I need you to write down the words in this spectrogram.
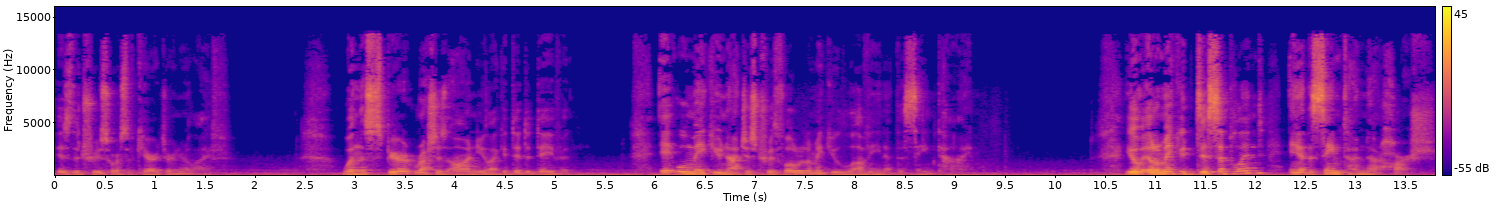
is the true source of character in your life when the Spirit rushes on you like it did to David, it will make you not just truthful, it'll make you loving at the same time. It'll, it'll make you disciplined and at the same time not harsh.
